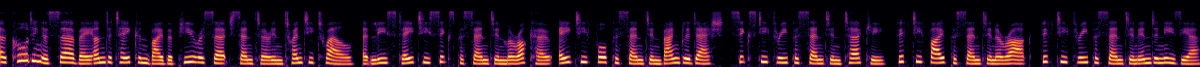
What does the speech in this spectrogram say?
According a survey undertaken by the Pew Research Center in 2012, at least 86% in Morocco, 84% in Bangladesh, 63% in Turkey, 55% in Iraq, 53% in Indonesia,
